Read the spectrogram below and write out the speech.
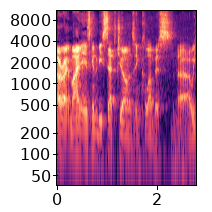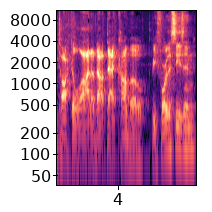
all right, mine is going to be Seth Jones in Columbus. Uh, we talked a lot about that combo before the season,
